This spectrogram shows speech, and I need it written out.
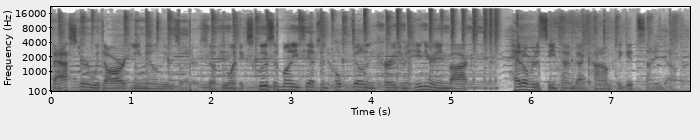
faster with our email newsletter. So if you want exclusive money tips and hope filled encouragement in your inbox, head over to seedtime.com to get signed up.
